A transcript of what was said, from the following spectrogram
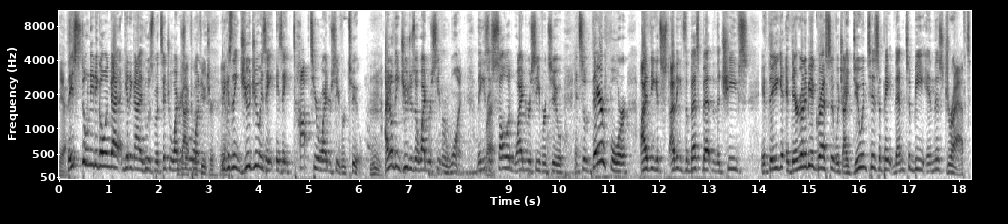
Yes. They still need to go and get a guy who is a potential wide guy receiver for the one future, yeah. because I think Juju is a is a top tier wide receiver 2 I don't think Juju's a wide receiver one. I think he's a Mm-hmm. Solid wide receiver two, and so therefore I think it's I think it's the best bet that the Chiefs if they get if they're going to be aggressive, which I do anticipate them to be in this draft,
